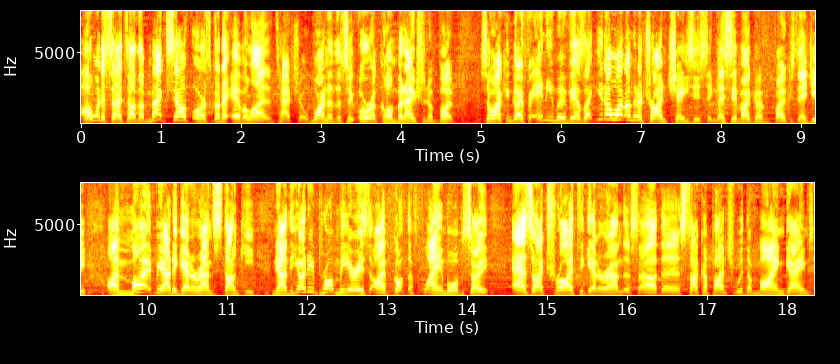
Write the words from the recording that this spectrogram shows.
I want to say it's either max health or it's got an Eviolite attached one of the two, or a combination of both. So I can go for any move. I was like, you know what? I'm going to try and cheese this thing. Let's see if I go for Focus Energy. I might be able to get around Stunky. Now, the only problem here is I've got the Flame Orb, so as I tried to get around this, uh, the Sucker Punch with the Mind Games,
